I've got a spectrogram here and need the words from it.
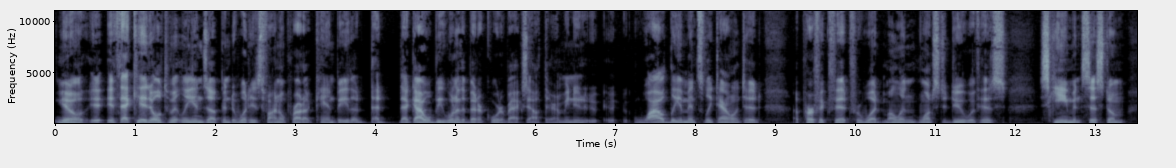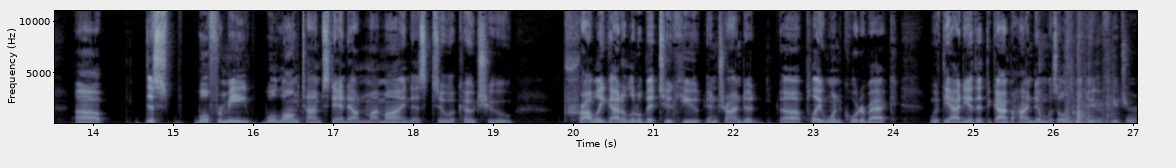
You know, if, if, that kid ultimately ends up into what his final product can be, that, that that guy will be one of the better quarterbacks out there. I mean, wildly, immensely talented, a perfect fit for what Mullen wants to do with his scheme and system. Uh, this will, for me, will long time stand out in my mind as to a coach who probably got a little bit too cute in trying to uh, play one quarterback with the idea that the guy behind him was ultimately the future.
